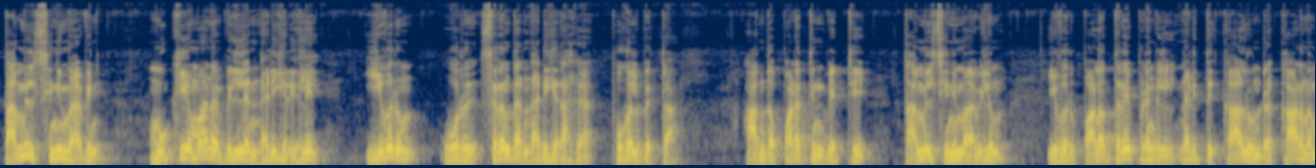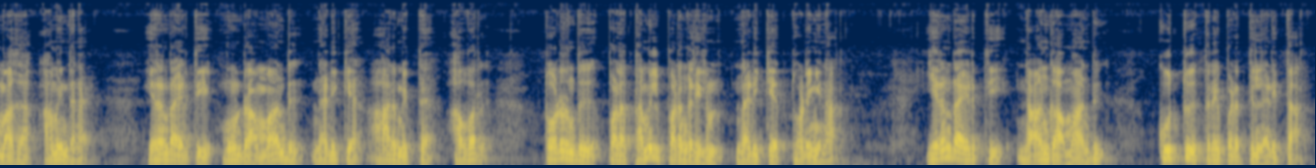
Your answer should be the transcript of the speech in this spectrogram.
தமிழ் சினிமாவின் முக்கியமான வில்லன் நடிகர்களில் இவரும் ஒரு சிறந்த நடிகராக புகழ் பெற்றார். அந்த படத்தின் வெற்றி தமிழ் சினிமாவிலும் இவர் பல திரைப்படங்களில் நடித்து காலுன்ற காரணமாக அமைந்தன. இரண்டாயிரத்தி மூன்றாம் ஆண்டு நடிக்க ஆரம்பித்த அவர் தொடர்ந்து பல தமிழ் படங்களிலும் நடிக்க தொடங்கினார். இரண்டாயிரத்தி நான்காம் ஆண்டு குத்து திரைப்படத்தில் நடித்தார்.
